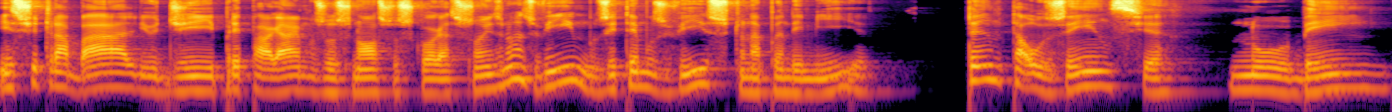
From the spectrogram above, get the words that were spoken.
Este trabalho de prepararmos os nossos corações, nós vimos e temos visto na pandemia tanta ausência no bem,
